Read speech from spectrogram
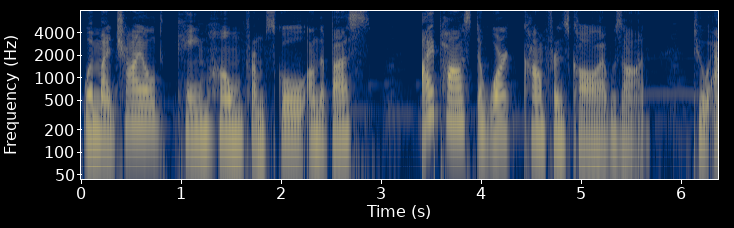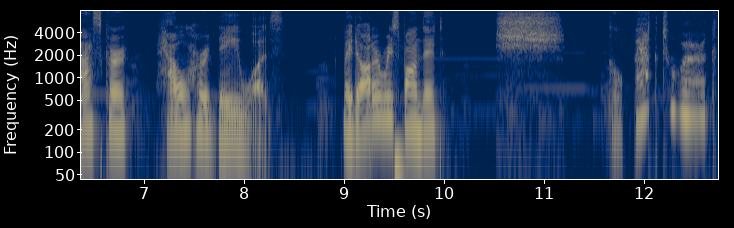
When my child came home from school on the bus, I paused the work conference call I was on to ask her how her day was. My daughter responded, Shh, go back to work.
